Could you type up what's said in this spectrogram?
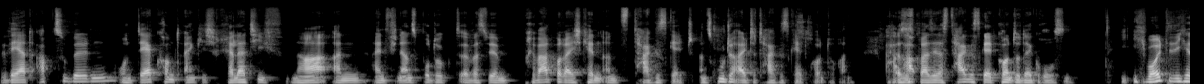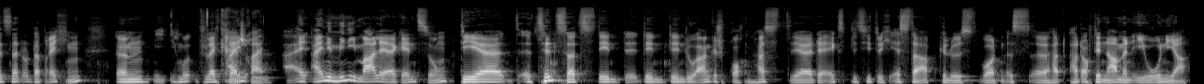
Wert abzubilden und der kommt eigentlich relativ nah an ein Finanzprodukt, äh, was wir im Privatbereich kennen, ans Tagesgeld, ans gute alte Tagesgeldkonto ran. Also quasi das Tagesgeldkonto der Großen. Ich wollte dich jetzt nicht unterbrechen. Ähm, ich muss vielleicht ein, ein, eine minimale Ergänzung. Der äh, Zinssatz, den, den, den du angesprochen hast, der, der explizit durch Esther abgelöst worden ist, äh, hat, hat auch den Namen Eonia.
